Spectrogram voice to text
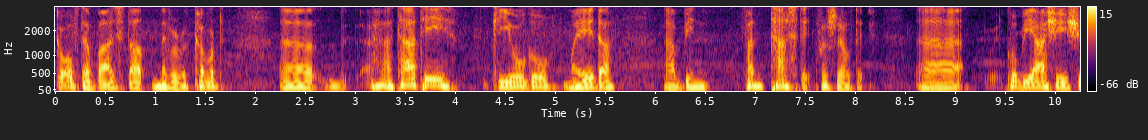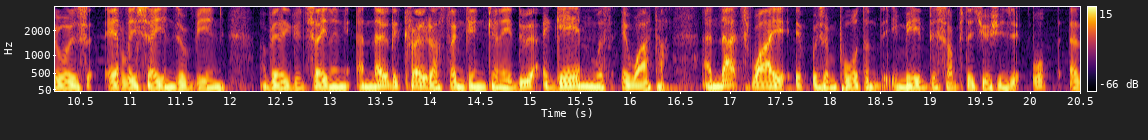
got off to a bad start and never recovered, uh, Kyogo, Maeda have been fantastic for Celtic. Uh, Kobayashi shows early signs of being a very good signing, and now the crowd are thinking, can he do it again with Iwata? And that's why it was important that he made the substitutions. Oh, uh,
